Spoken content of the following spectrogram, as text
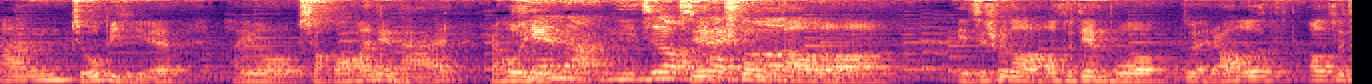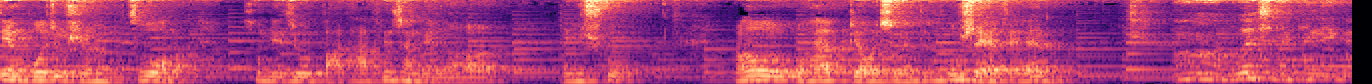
安九比，还有小黄瓜电台，然后也接触到了，也接触到了凹凸电波，对，然后凹凸电波就是很不错嘛，后面就把它分享给了林树，然后我还比较喜欢听故事 FM，嗯，我也喜欢听那个，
